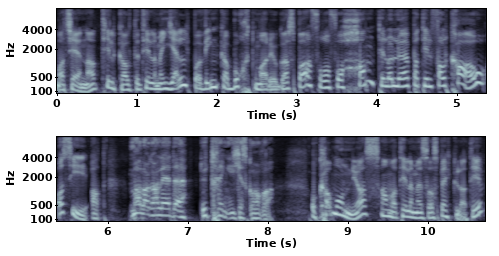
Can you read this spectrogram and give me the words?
Marchena tilkalte til og med hjelp og vinka bort Mario Gaspar for å få han til å løpe til Falcao og si at 'Malaga leder! Du trenger ikke skåre!' Og Carmonias han var til og med så spekulativ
